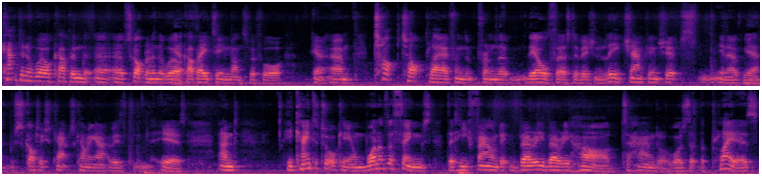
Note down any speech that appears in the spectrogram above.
captain of World Cup in the, uh, uh, Scotland in the World Yeah. Cup 18 months before. You know, um, top top player from the from the the old First Division league championships. You know, Yeah. Scottish caps coming out of his ears, and he came to Torquay. And one of the things that he found it very very hard to handle was that the players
